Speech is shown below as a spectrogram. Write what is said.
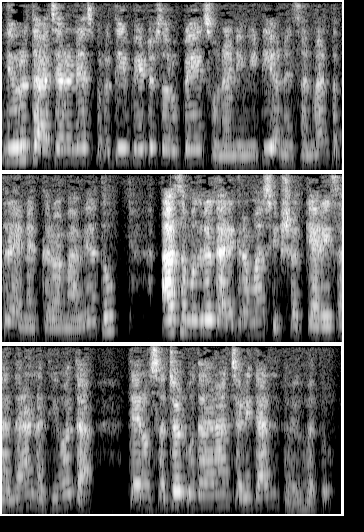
નિવૃત્ત આચાર્યને સ્મૃતિ ભેટ સ્વરૂપે સોનાની વીંટી અને સન્માનપત્ર એનાયત કરવામાં આવ્યું હતું. આ સમગ્ર કાર્યક્રમમાં શિક્ષક ક્યારેય સાધારણ નથી હોતા. તેનું સચોટ ઉદાહરણ ચરિતાર્થ થયું હતું.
